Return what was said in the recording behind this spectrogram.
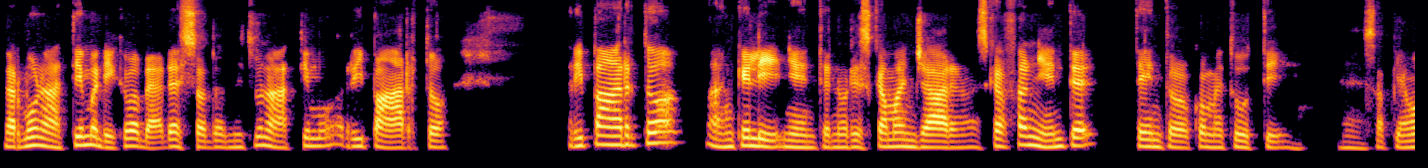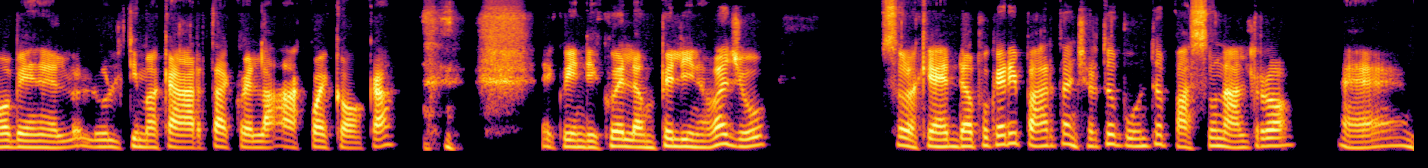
dormo un attimo e dico, vabbè, adesso ho dormito un attimo, riparto riparto, anche lì niente, non riesco a mangiare, non riesco a fare niente, tento come tutti, eh, sappiamo bene, l'ultima carta, quella acqua e coca, e quindi quella un pelino va giù, solo che dopo che riparto a un certo punto passa un altro eh,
